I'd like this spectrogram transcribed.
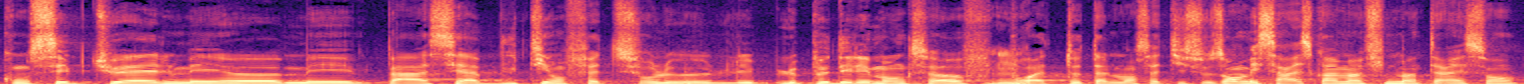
conceptuel, mais euh, mais pas assez abouti en fait sur le, le- le peu d'éléments que ça offre Mm. pour être totalement satisfaisant. Mais ça reste quand même un film intéressant.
